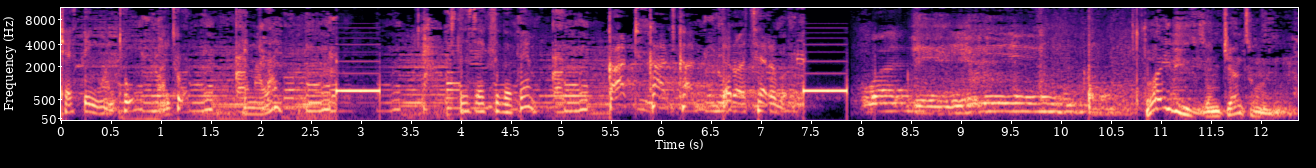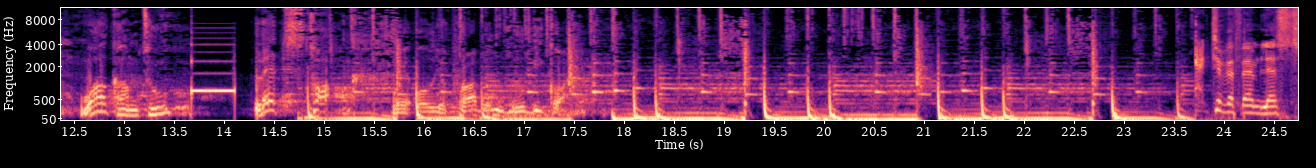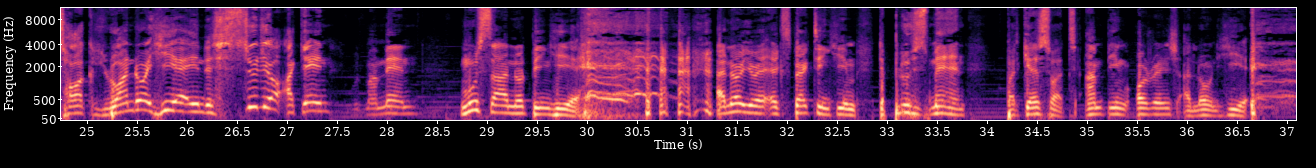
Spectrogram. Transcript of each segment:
Testing one, two, one, two. Am I live? Still sexy with him? Cut, cut, cut. That was terrible. What Ladies and gentlemen, welcome to Let's Talk, where all your problems will be gone. Active FM, let's talk. Lwando here in the studio again with my man Musa not being here. I know you were expecting him, the blues man, but guess what? I'm being orange alone here.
